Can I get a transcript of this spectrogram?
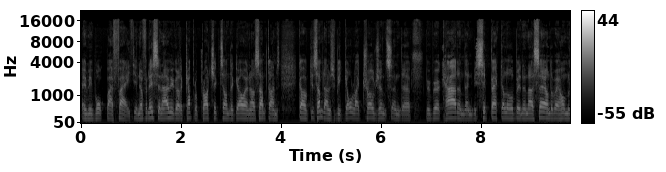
and we walk by faith. You know, Vanessa and I, we've got a couple of projects on the go, and I sometimes go, sometimes we go like Trojans and uh, we work hard and then we sit back a little bit. And I say on the way home,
